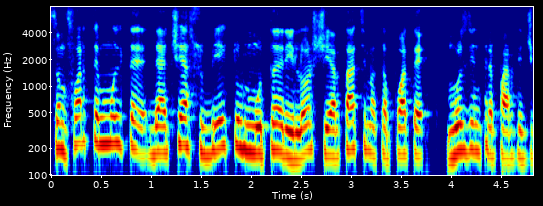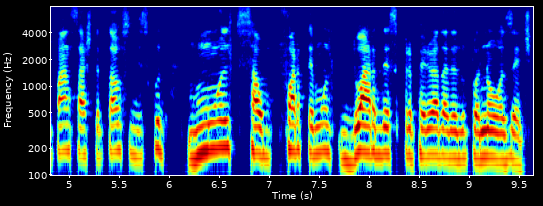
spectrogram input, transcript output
Sunt foarte multe, de aceea subiectul mutărilor și iertați-mă că poate mulți dintre participanți se așteptau să discut mult sau foarte mult doar despre perioada de după 90.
